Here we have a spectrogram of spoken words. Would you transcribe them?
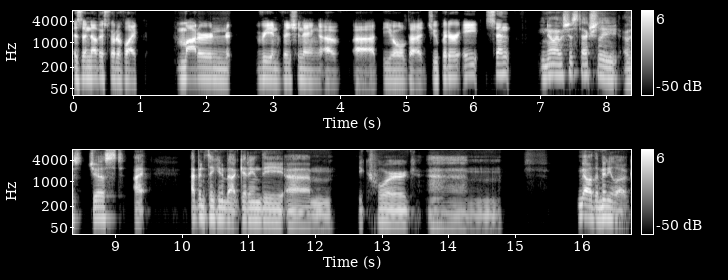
is another sort of like modern re-envisioning of uh the old uh, jupiter 8 synth You know, I was just actually, I was just, I, I've been thinking about getting the, um, the Korg, um, no, the Minilogue.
